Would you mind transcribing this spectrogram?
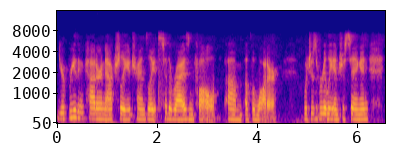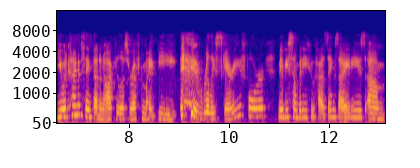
your breathing pattern actually translates to the rise and fall um, of the water, which is really interesting. And you would kind of think that an Oculus Rift might be really scary for maybe somebody who has anxieties, um,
